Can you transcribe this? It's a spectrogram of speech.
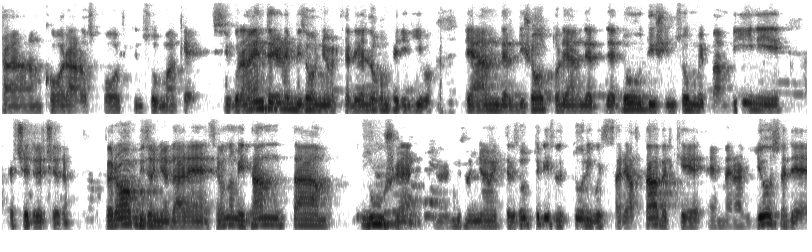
ha ancora lo sport, insomma, che sicuramente ce n'è bisogno perché a livello competitivo le under 18, le under 12, insomma, i bambini, eccetera, eccetera. Però bisogna dare, secondo me, tanta luce, eh, bisogna mettere sotto i riflettori questa realtà perché è meravigliosa ed è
